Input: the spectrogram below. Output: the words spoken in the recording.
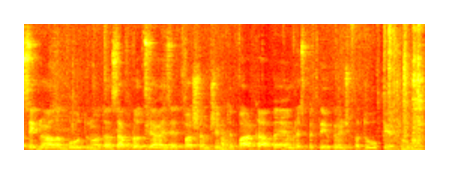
signālam būtu no tās aprots jāaiziet pašam šim pārkāpējam, respektīvi, ka viņš pat tūp pie tūpa.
